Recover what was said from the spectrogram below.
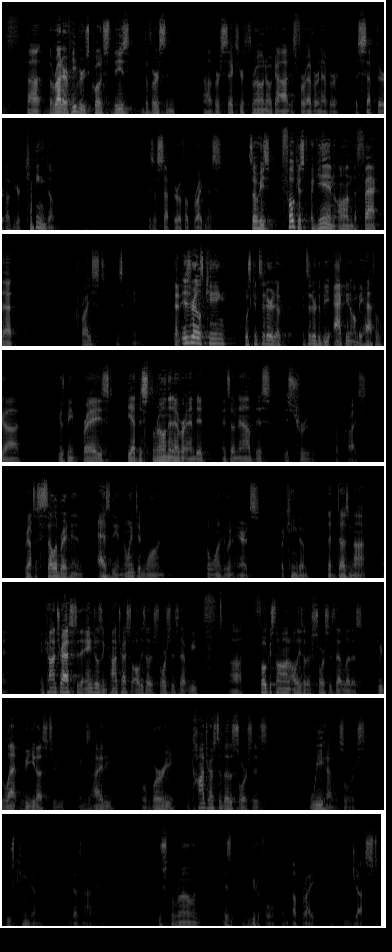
uh, the writer of Hebrews quotes these, the verse in uh, verse 6 Your throne, O God, is forever and ever. The scepter of your kingdom is a scepter of uprightness. So he's focused again on the fact that Christ is king. That Israel's king was considered, a, considered to be acting on behalf of God. He was being praised. He had this throne that never ended. And so now this is true of Christ. We ought to celebrate him as the anointed one, the one who inherits a kingdom that does not end. In contrast to the angels, in contrast to all these other sources that we uh, focus on, all these other sources that let us, we let lead us to anxiety or worry, in contrast to those sources, we have a source whose kingdom does not end, whose throne is beautiful and upright just.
